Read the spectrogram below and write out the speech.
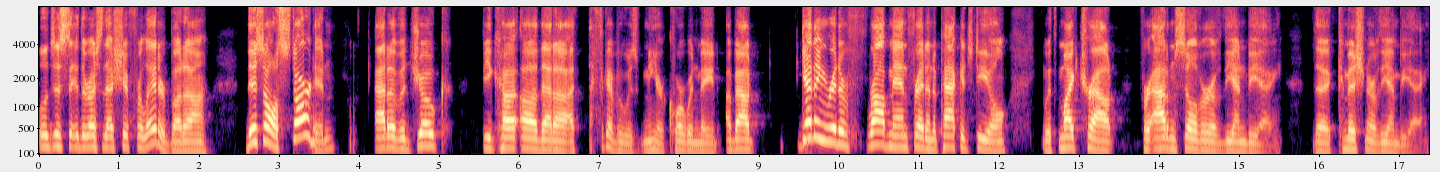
we'll just save the rest of that shit for later. But uh, this all started out of a joke because uh, that uh, I forget if it was me or Corwin made about getting rid of Rob Manfred in a package deal with Mike Trout for Adam Silver of the NBA, the commissioner of the NBA.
